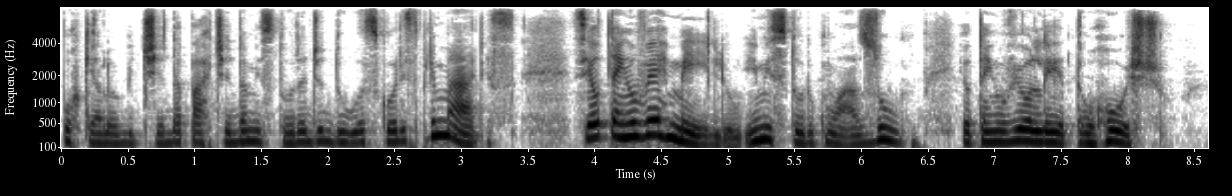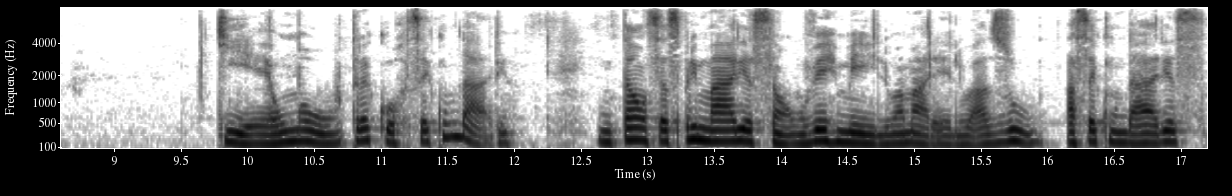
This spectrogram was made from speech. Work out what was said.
porque ela é obtida a partir da mistura de duas cores primárias. Se eu tenho vermelho e misturo com azul, eu tenho violeta, o roxo, que é uma outra cor secundária. Então, se as primárias são o vermelho, o amarelo o azul, as secundárias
